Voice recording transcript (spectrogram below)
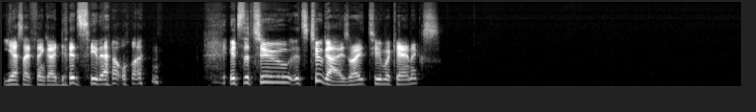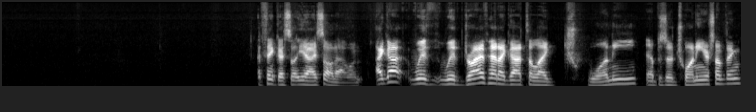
yes i think i did see that one it's the two it's two guys right two mechanics I think I saw. Yeah, I saw that one. I got with with Drivehead. I got to like twenty, episode twenty or something.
